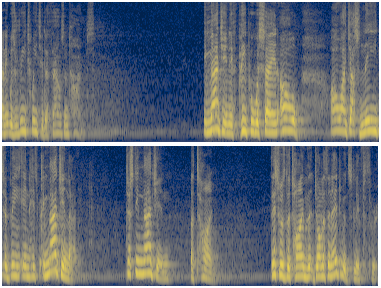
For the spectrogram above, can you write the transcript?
And it was retweeted a thousand times. Imagine if people were saying, oh, oh, I just need to be in his. Imagine that. Just imagine a time. This was the time that Jonathan Edwards lived through.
